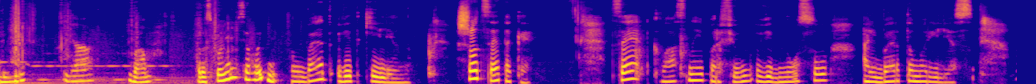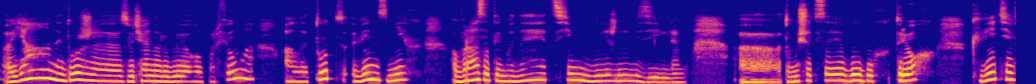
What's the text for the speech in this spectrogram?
люблю, я вам розповім сьогодні. Bad від Kilian. Що це таке? Це класний парфюм від носу Альберто Морільяс. Я не дуже, звичайно, люблю його парфюми, але тут він зміг вразити мене цим ніжним зіллям, Е, тому що це вибух трьох квітів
